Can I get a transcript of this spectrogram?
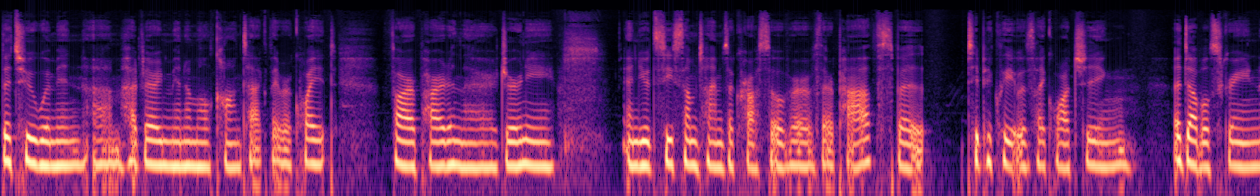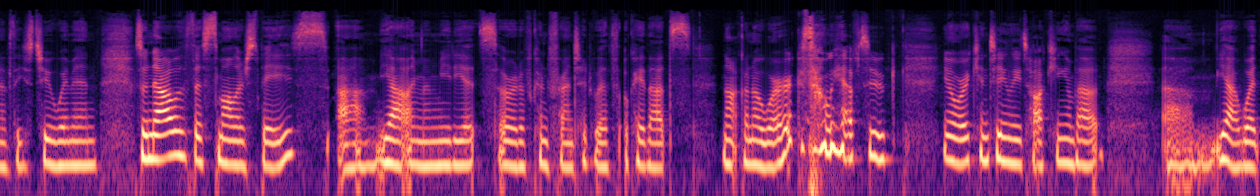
the two women um, had very minimal contact. They were quite far apart in their journey, and you'd see sometimes a crossover of their paths, but typically it was like watching a double screen of these two women. So now with this smaller space, um, yeah, I'm immediate sort of confronted with, okay, that's not going to work. So we have to, you know, we're continually talking about, um, yeah, what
